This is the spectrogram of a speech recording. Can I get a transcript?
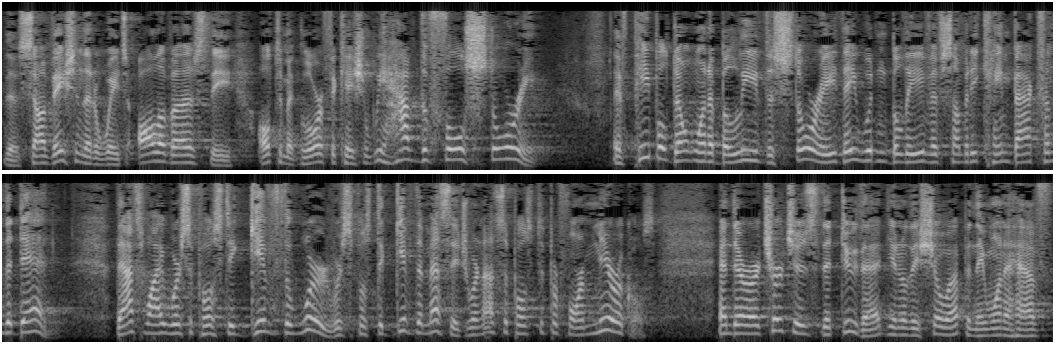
the salvation that awaits all of us, the ultimate glorification. We have the full story. If people don't want to believe the story, they wouldn't believe if somebody came back from the dead. That's why we're supposed to give the word. We're supposed to give the message. We're not supposed to perform miracles. And there are churches that do that. You know, they show up and they want to have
